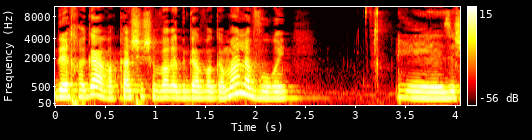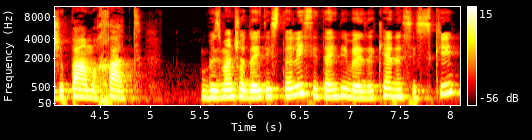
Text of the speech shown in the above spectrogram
דרך אגב, הקש ששבר את גב הגמל עבורי, אה, זה שפעם אחת, בזמן שעוד הייתי סטייליסטית, הייתי באיזה כנס עסקי,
